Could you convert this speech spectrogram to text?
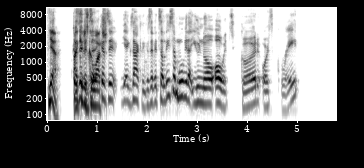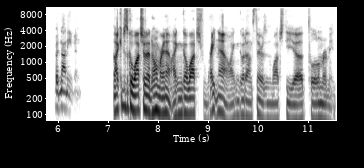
yeah, I just go a- watch. it- yeah, exactly. Because if it's at least a movie that you know, oh, it's good or it's great, but not even. I could just go watch it at home right now. I can go watch right now. I can go downstairs and watch the uh, the Little Mermaid.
